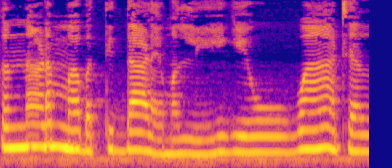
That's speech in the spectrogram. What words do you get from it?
ಕನ್ನಡಮ್ಮ ಬತ್ತಿದ್ದಾಳೆ ಮಲ್ಲಿಗೆ ಹೂವ ಚೆಲ್ಲೀರೋ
